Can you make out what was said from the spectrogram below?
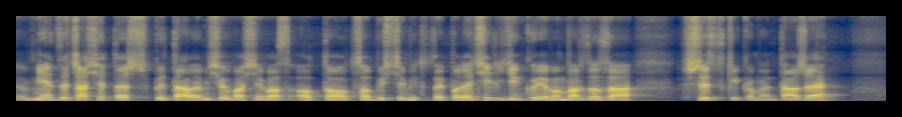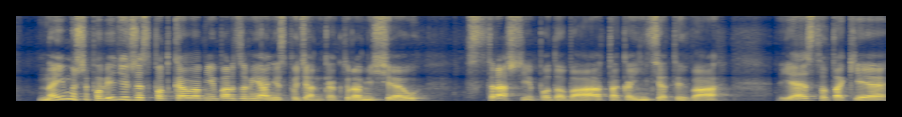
W międzyczasie też pytałem się właśnie Was o to, co byście mi tutaj polecili. Dziękuję Wam bardzo za wszystkie komentarze. No i muszę powiedzieć, że spotkała mnie bardzo miła niespodzianka, która mi się strasznie podoba, taka inicjatywa. Jest to takie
